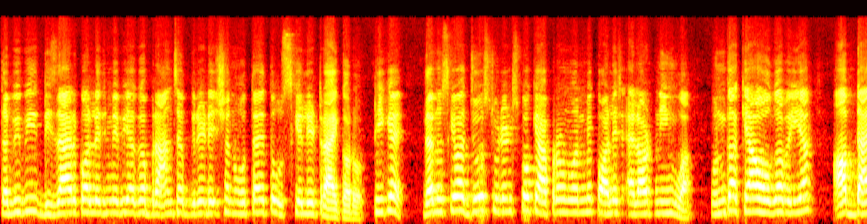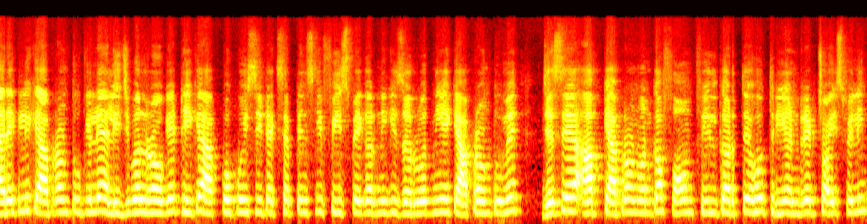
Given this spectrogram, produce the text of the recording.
तभी भी डिज़ायर कॉलेज में भी अगर ब्रांच अपग्रेडेशन होता है तो उसके लिए ट्राई करो, ठीक है? देन उसके बाद जो स्टूडेंट्स को कैपराउंड वन में कॉलेज अलॉट नहीं हुआ, उनका क्या होगा भैया? आप डायरेक्टली कैपराउंड टू के लिए एलिजिबल रहोगे, ठीक है? आपको कोई सीट एक्सेप्टेंस की फ़ीस पे करने की ज़रूरत नहीं है कैपराउंड टू में। जैसे आप कैपराउंड वन का फॉर्म फिल करते हो थ्री चॉइस फिलिंग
